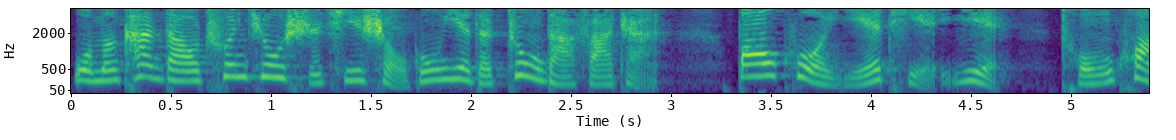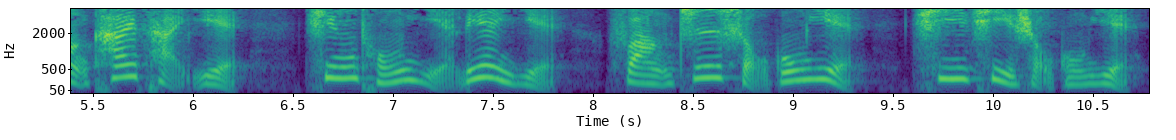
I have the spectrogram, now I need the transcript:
我们看到春秋时期手工业的重大发展，包括冶铁业、铜矿开采业、青铜冶炼业、纺织手工业、漆器手工业、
